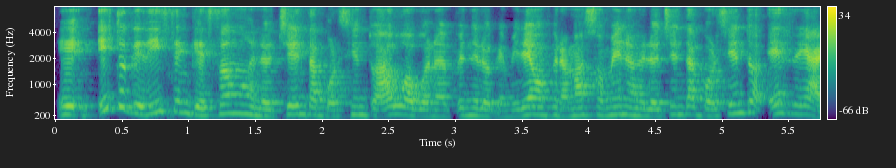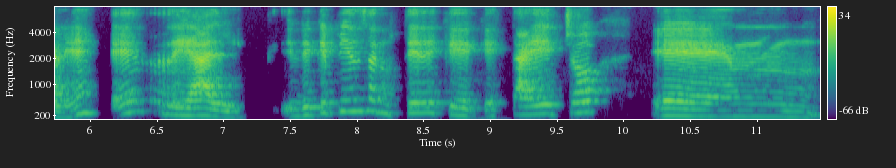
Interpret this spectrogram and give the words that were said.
Eh, esto que dicen que somos el 80% agua, bueno, depende de lo que miremos, pero más o menos el 80% es real, ¿eh? Es real. ¿De qué piensan ustedes que, está hecho? Em,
